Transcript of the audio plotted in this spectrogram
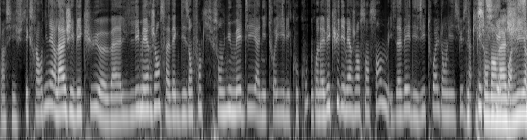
enfin c'est juste extraordinaire. Là j'ai vécu euh, bah, l'émergence avec des enfants qui sont venus m'aider à nettoyer les cocons. Donc on a vécu l'émergence ensemble. Ils avaient des étoiles dans les yeux, Dès ça qu'ils sont dans la gire,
